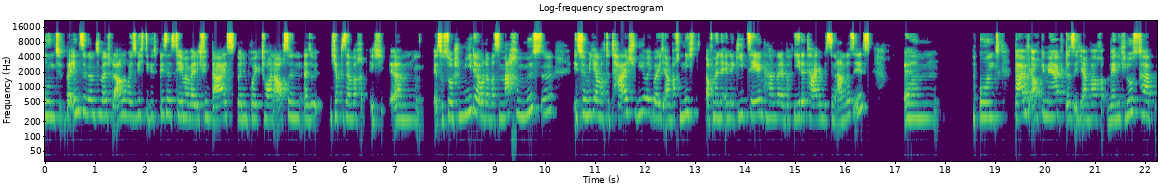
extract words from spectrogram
und bei Instagram zum Beispiel auch noch als wichtiges Business-Thema, weil ich finde, da ist bei den Projektoren auch so ein, also ich habe das einfach, ich, ähm, so Social Media oder was machen müssen, ist für mich einfach total schwierig, weil ich einfach nicht auf meine Energie zählen kann, weil einfach jeder Tag ein bisschen anders ist. Ähm, und da habe ich auch gemerkt, dass ich einfach, wenn ich Lust habe,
